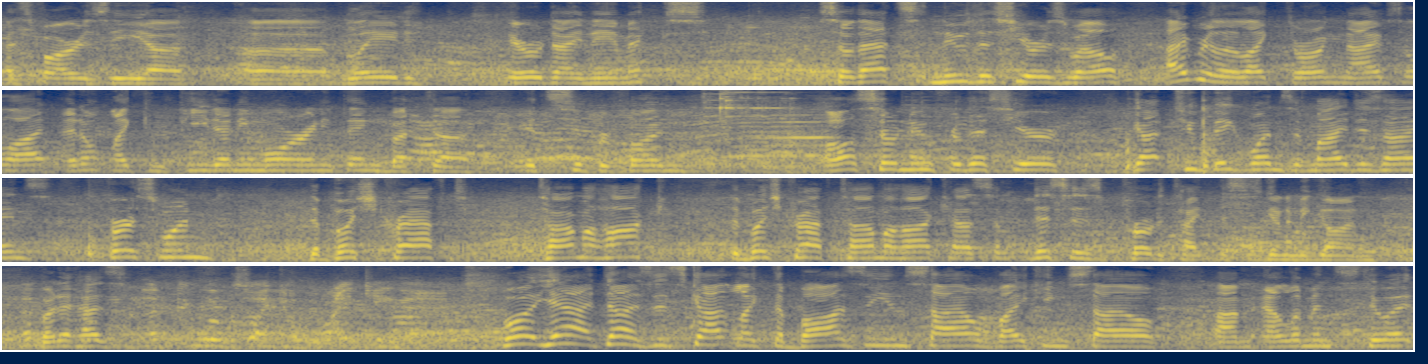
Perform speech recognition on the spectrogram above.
as far as the uh, uh, blade aerodynamics. So that's new this year as well. I really like throwing knives a lot. I don't like compete anymore or anything, but uh, it's super fun. Also new for this year, got two big ones of my designs. First one, the Bushcraft Tomahawk. The Bushcraft Tomahawk has some, this is prototype, this is gonna be gone. But it has, That thing looks like a Viking axe. well yeah it does, it's got like the Bosnian style, Viking style um, elements to it.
